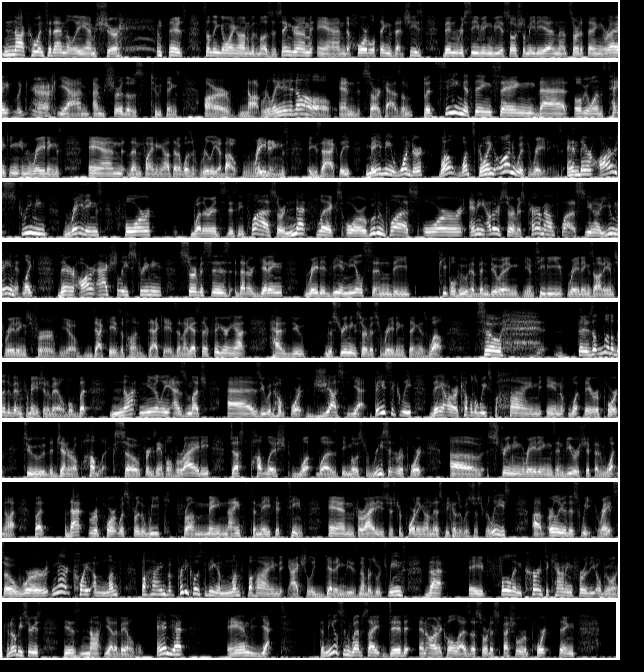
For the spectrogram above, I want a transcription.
Not coincidentally, I'm sure. there's something going on with Moses Ingram and horrible things that she's been receiving via social media and that sort of thing, right? Like, ugh, yeah, I'm, I'm sure those two things are not related at all. And sarcasm. But seeing a thing saying that Obi-Wan's tanking in ratings and then finding out that it wasn't really about ratings exactly made me wonder, well, what's going on with ratings? And there are streaming ratings for whether it's Disney Plus or Netflix or Hulu Plus or any other service, Paramount Plus, you know, you name it. Like there are actually streaming services that are getting rated via Nielsen, the people who have been doing you know TV ratings, audience ratings for you know decades upon decades, and I guess they're figuring out how to do the streaming service rating thing as well. So there's a little bit of information available, but not nearly as much as you would hope for it just yet. Basically, they are a couple of weeks behind in what they report to the general public. So, for example, Variety just published what was the most recent report of streaming ratings and viewership and whatnot, but that report was for the week from May 9th to May 15th. And Variety is just reporting on this because it was just released uh, earlier this week, right? So we're not quite a month behind, but pretty close to being a month behind actually getting these numbers, which means that a full and current accounting for the Obi Wan Kenobi series is not yet available. And yet, and yet. The Nielsen website did an article as a sort of special report thing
